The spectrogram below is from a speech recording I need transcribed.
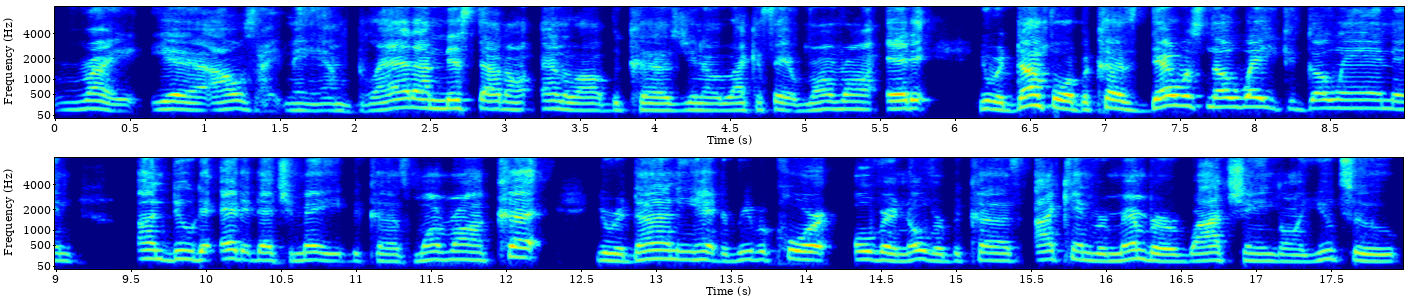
Right. Yeah. I was like, man, I'm glad I missed out on analog because, you know, like I said, one wrong edit, you were done for because there was no way you could go in and undo the edit that you made because one wrong cut, you were done and you had to re-record over and over because I can remember watching on YouTube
